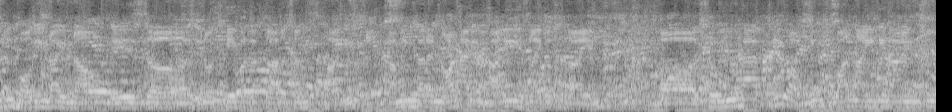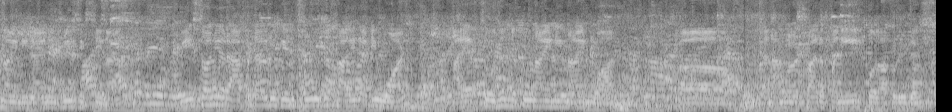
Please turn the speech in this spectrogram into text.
Actually hogging right now is uh, you know K Bhagat Tarachand's thali. Coming here and not having thali is like a crime. Uh, so you have three options: 199, 299, and 369. Based on your appetite, you can choose the thali that you want. I have chosen the 299 one, uh, and I'm gonna try the paneer kolhapuri dish.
